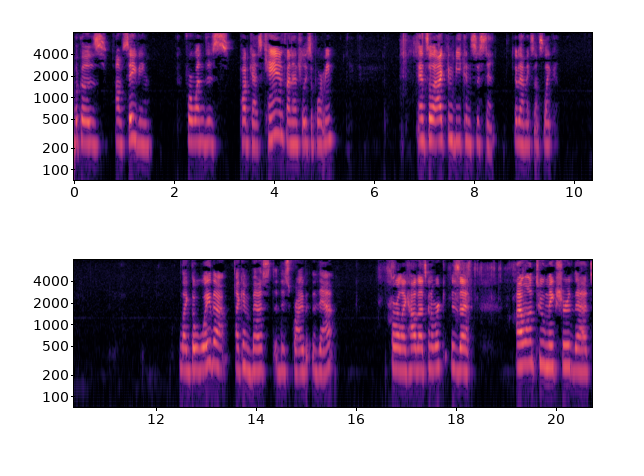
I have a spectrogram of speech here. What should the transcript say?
because I'm saving for when this podcast can financially support me. And so I can be consistent, if that makes sense. Like, like the way that I can best describe that or like how that's to work is that I want to make sure that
